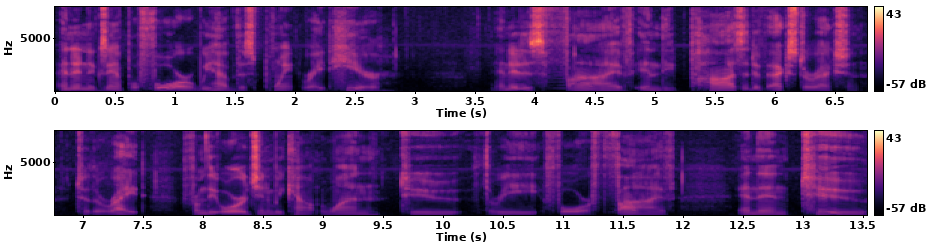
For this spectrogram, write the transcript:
And in example 4, we have this point right here, and it is 5 in the positive x direction to the right. From the origin, we count 1, 2, 3, 4, 5, and then 2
